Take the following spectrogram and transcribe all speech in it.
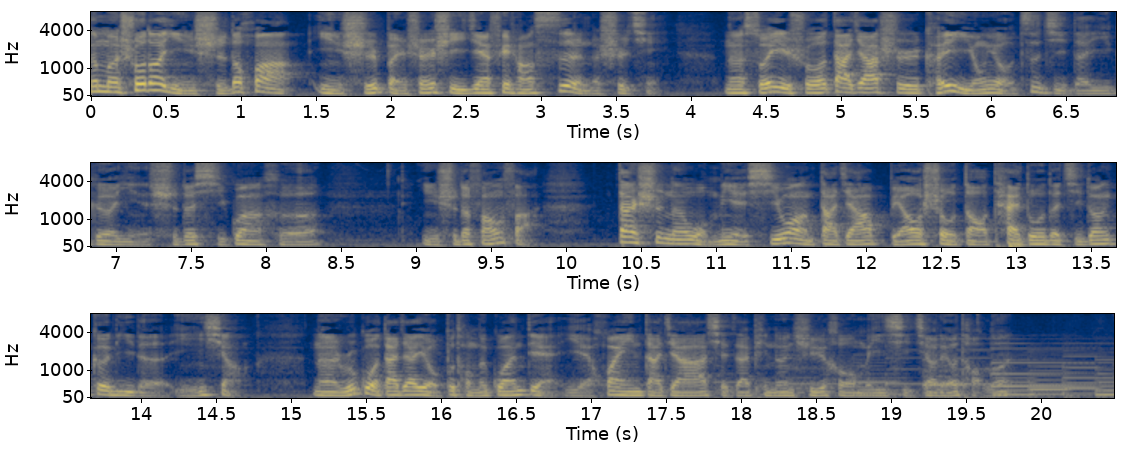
那么说到饮食的话，饮食本身是一件非常私人的事情。那所以说，大家是可以拥有自己的一个饮食的习惯和饮食的方法。但是呢，我们也希望大家不要受到太多的极端个例的影响。那如果大家有不同的观点，也欢迎大家写在评论区和我们一起交流讨论。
